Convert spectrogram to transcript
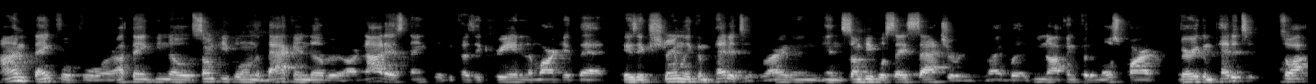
I'm thankful for. I think, you know, some people on the back end of it are not as thankful because it created a market that is extremely competitive, right? And, and some people say saturated, right? But, you know, I think for the most part, very competitive. So I,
